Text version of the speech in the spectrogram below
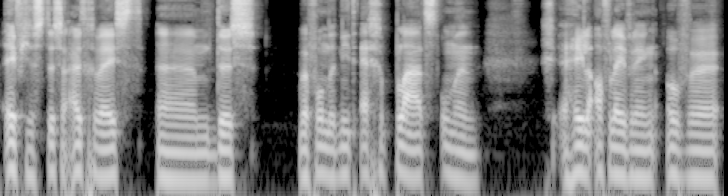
eventjes tussenuit geweest. Ehm, dus we vonden het niet echt geplaatst om een hele aflevering over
